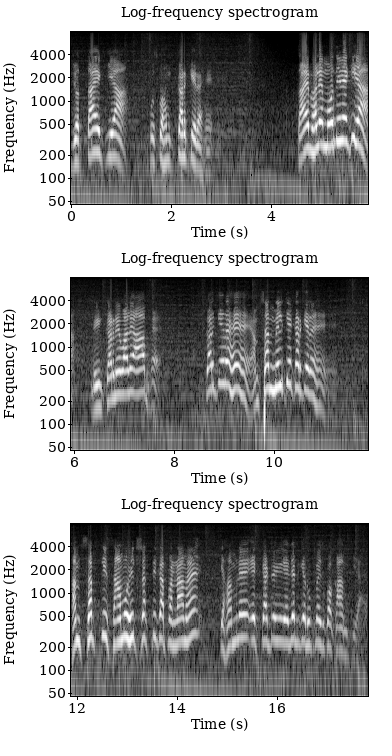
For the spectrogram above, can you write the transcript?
जो तय किया, उसको हम करके रहे हैं। तय भले मोदी ने किया, लेकिन करने वाले आप हैं। करके रहे हैं, हम सब मिलके करके रहे हैं। हम सबकी सामूहिक शक्ति का परिणाम है कि हमने एक कैटेगरी एजेंट के रूप में इसको काम किया है।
